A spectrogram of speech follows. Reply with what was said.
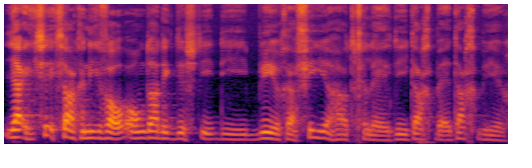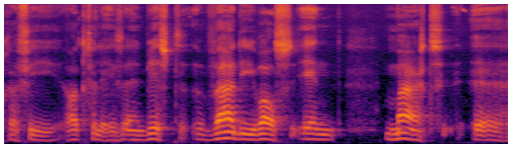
Ja, ik, ik, zag in ieder geval, omdat ik dus die, die biografieën had gelezen, die dag bij dag biografie had gelezen en wist waar die was in maart uh, eh,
